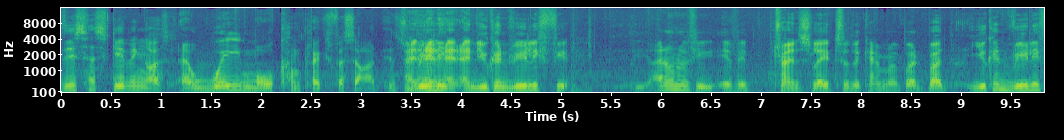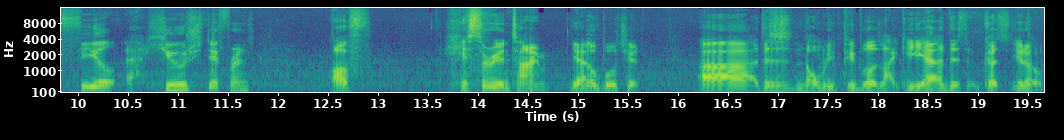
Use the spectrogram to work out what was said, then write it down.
this has given us a way more complex facade. It's And, really and, and, and you can really feel. I don't know if you if it translates to the camera, but but you can really feel a huge difference of history and time. Yeah. No bullshit. Uh, this is normally people are like, yeah, this because you know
